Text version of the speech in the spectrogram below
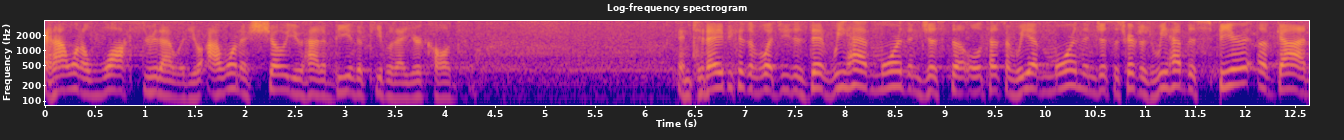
And I want to walk through that with you. I want to show you how to be the people that you're called to. And today, because of what Jesus did, we have more than just the Old Testament. We have more than just the scriptures. We have the Spirit of God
